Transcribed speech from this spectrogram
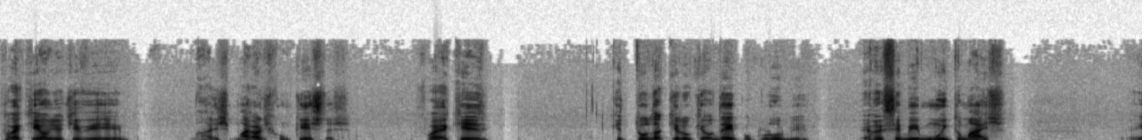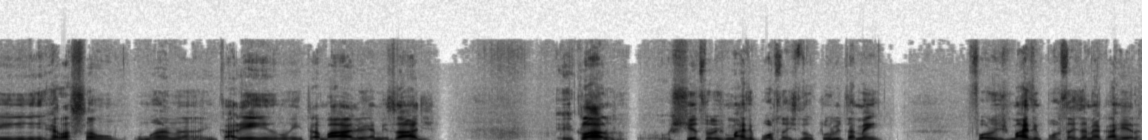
foi aqui onde eu tive as maiores conquistas foi aqui que tudo aquilo que eu dei para o clube eu recebi muito mais em relação humana, em carinho, em trabalho, em amizade. E claro, os títulos mais importantes do clube também foram os mais importantes da minha carreira.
